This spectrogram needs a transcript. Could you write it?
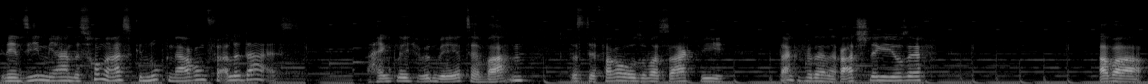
in den sieben Jahren des Hungers genug Nahrung für alle da ist. Eigentlich würden wir jetzt erwarten, dass der Pharao sowas sagt wie Danke für deine Ratschläge, Josef, aber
